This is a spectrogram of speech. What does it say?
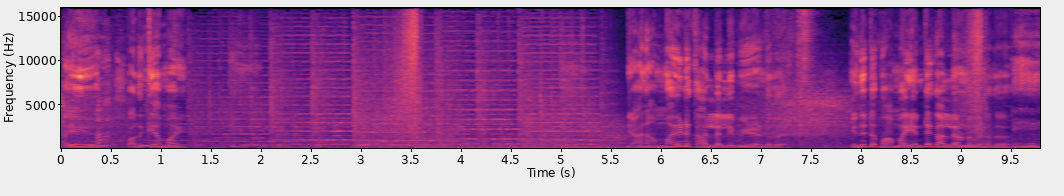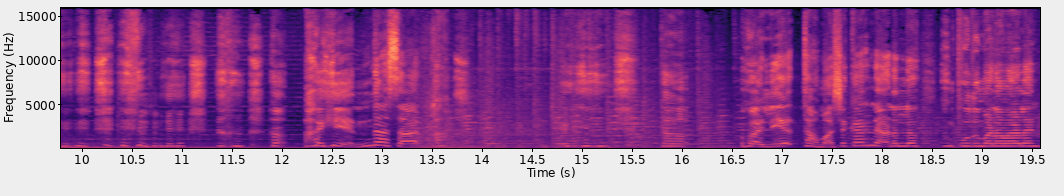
അയ്യോ പതുക്കെ അമ്മായി. ഞാൻ അമ്മായിയുടെ കാലിലല്ലേ വീഴേണ്ടത്? എന്നിട്ടിപ്പോ അമ്മായി എന്റെ കാലിലാണ് വീണത്? എന്താ സാർ? വലിയ തമാശക്കാരനാണല്ലോ പുതുമണവാളൻ.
